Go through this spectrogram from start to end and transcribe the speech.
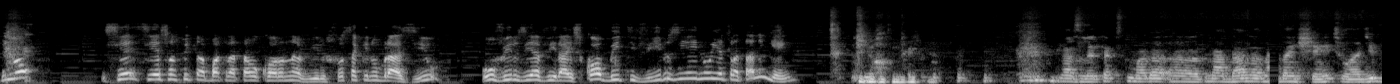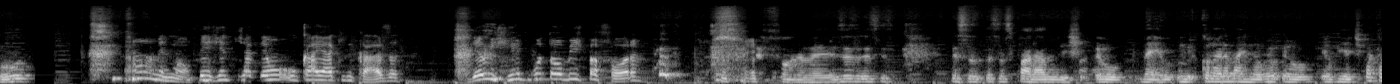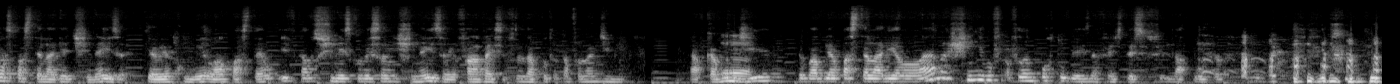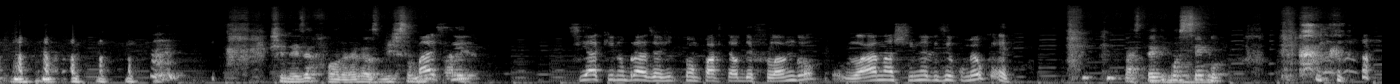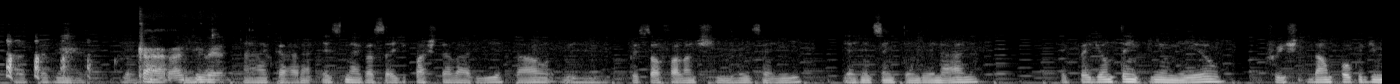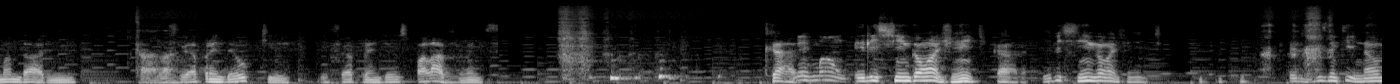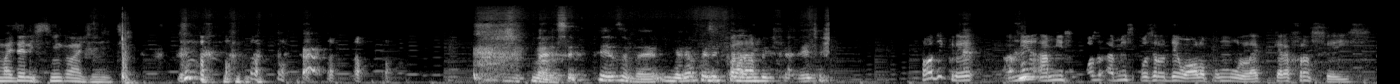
Não, se, se esse hospital para tratar o coronavírus fosse aqui no Brasil, o vírus ia virar Scobit vírus e aí não ia tratar ninguém. O brasileiro tá acostumado a, a nadar na, na enchente lá de boa. Ah, meu irmão, tem gente que já tem o, o caiaque em casa. Deu enchente, botou o bicho pra fora. Foda, velho. Essas, essas paradas, bicho. Eu, velho, quando eu era mais novo, eu, eu, eu via tipo aquelas pastelarias de velho, que eu ia comer lá o pastel e ficava os chineses conversando em chinês, velho. Eu falava, velho, esse filho da puta tá falando de mim. Aí ficava um É. dia, eu vou abrir uma pastelaria lá na China e vou ficar falando português na frente desses filhos da puta. Chinês é foda, né? Os bichos são Mas muito se, se aqui no Brasil a gente come pastel de flango, lá na China eles iam comer o quê? Pastel de morcego. Caralho, velho. Ah, cara, esse negócio aí de pastelaria e tal, e o pessoal falando chinês aí, e a gente sem entender nada. Eu peguei um tempinho meu, fui estudar um pouco de mandarim. Caralho. Fui aprender o quê? Eu fui aprender os palavrões. Cara, Meu irmão, eles xingam a gente, cara. Eles xingam a gente. Eles dizem que não, mas eles xingam a gente. Velho, certeza, velho. A melhor coisa de falar língua diferente é pode crer. A minha, a minha, esposa, a minha esposa ela deu aula pra um moleque que era francês.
